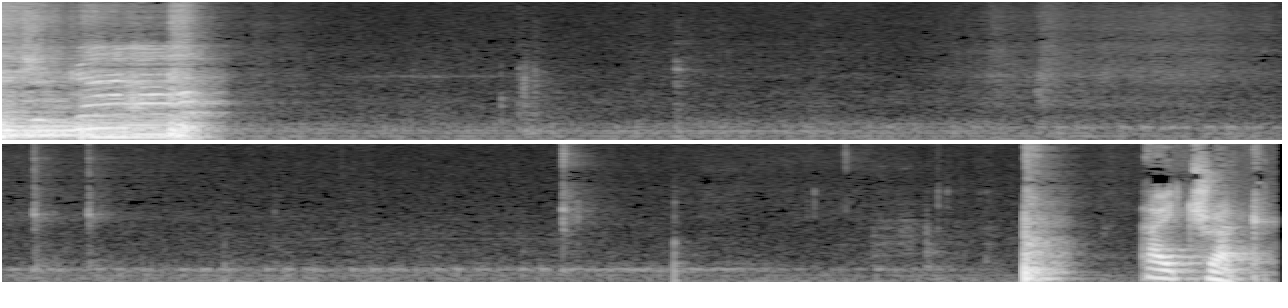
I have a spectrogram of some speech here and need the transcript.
sketch. eight track.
